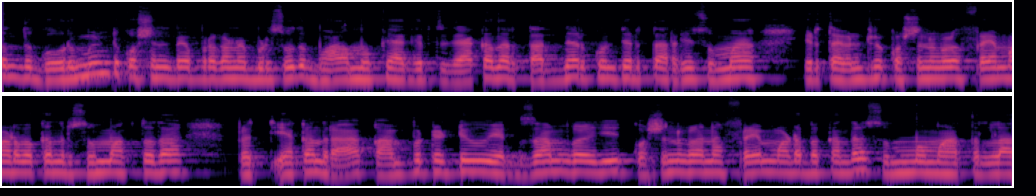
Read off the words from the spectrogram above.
ಒಂದು ಗೌರ್ಮೆಂಟ್ ಕ್ವಶನ್ ಪೇಪರ್ಗಳನ್ನ ಬಿಡಿಸೋದು ಭಾಳ ಮುಖ್ಯ ಆಗಿರ್ತದೆ. ಯಾಕಂದ್ರೆ ತಜ್ಞರು ಕುಂತಿರ್ತಾರೆ ರೀ ಸುಮ್ಮ ಇರ್ತಾವೇನ್ರಿ ಕ್ವಶನ್ಗಳು ಫ್ರೇಮ್ ಮಾಡ್ಬೇಕಂದ್ರೆ ಸುಮ್ಮ ಆಗ್ತದೆ. ಪ್ರತಿ ಯಾಕಂದ್ರೆ ಕಾಂಪಿಟೇಟಿವ್ ಎಕ್ಸಾಮ್ಗಳಿಗೆ ಕ್ವಶನ್ಗಳನ್ನು ಫ್ರೇಮ್ ಮಾಡ್ಬೇಕಂದ್ರೆ ಸುಮ್ಮ ಮಾತಲ್ಲ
